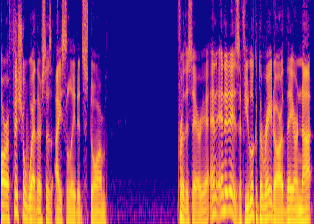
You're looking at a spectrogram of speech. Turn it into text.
our official weather says isolated storm for this area, and and it is. If you look at the radar, they are not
